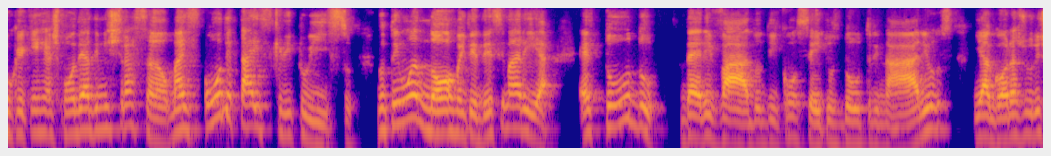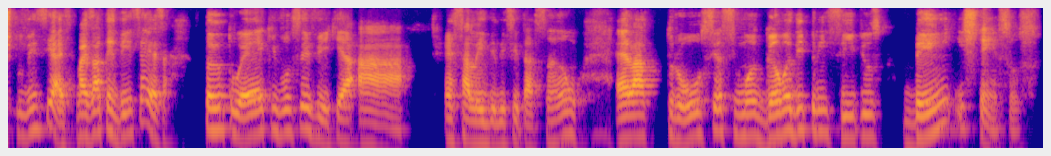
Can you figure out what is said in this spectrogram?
porque quem responde é a administração. Mas onde está escrito isso? Não tem uma norma, entendesse, Maria? É tudo derivado de conceitos doutrinários e agora jurisprudenciais. Mas a tendência é essa. Tanto é que você vê que a, a essa lei de licitação ela trouxe assim, uma gama de princípios bem extensos.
